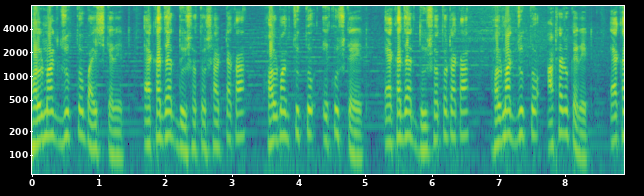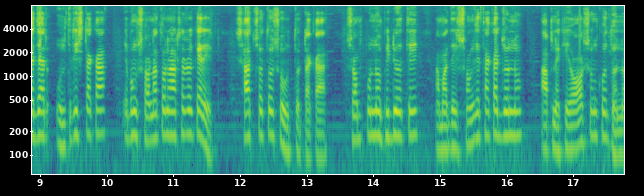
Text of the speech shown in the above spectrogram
হলমার্কযুক্ত বাইশ ক্যারেট, এক হাজার দুইশত ষাট টাকা, হলমার্কযুক্ত একুশ ক্যারেট, এক হাজার দুইশত টাকা হলমার্কযুক্ত আঠারো ক্যারেট, এক হাজার উনত্রিশ টাকা এবং সনাতন আঠারো ক্যারেট, সাতশত সত্তর টাকা। সম্পূর্ণ ভিডিওতে আমাদের সঙ্গে থাকার জন্য আপনাকে অসংখ্য ধন্যবাদ।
